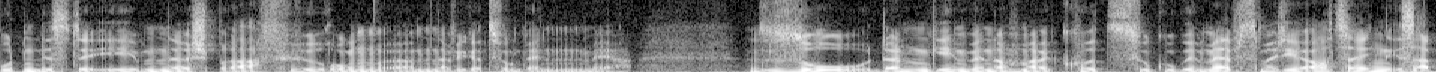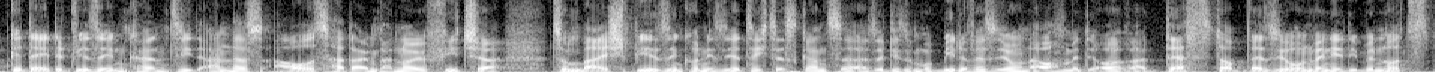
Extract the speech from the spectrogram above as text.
Routenliste, Ebene, Sprachführung, ähm, Navigation beenden, mehr. So, dann gehen wir nochmal kurz zu Google Maps. Möchte ich euch auch zeigen. Ist abgedatet, wie ihr sehen könnt, sieht anders aus, hat ein paar neue Feature. Zum Beispiel synchronisiert sich das Ganze, also diese mobile Version, auch mit eurer Desktop-Version, wenn ihr die benutzt.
